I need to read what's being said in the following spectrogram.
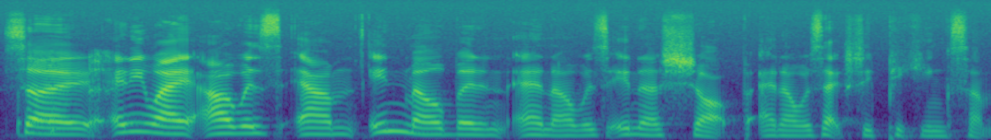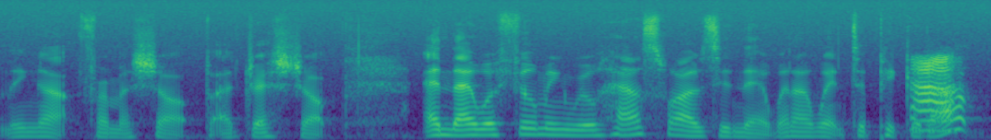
So anyway, I was um, in Melbourne and I was in a shop and I was actually picking something up from a shop, a dress shop, and they were filming Real Housewives in there when I went to pick it Ah. up.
